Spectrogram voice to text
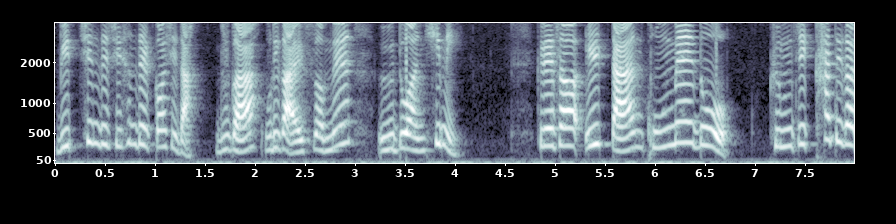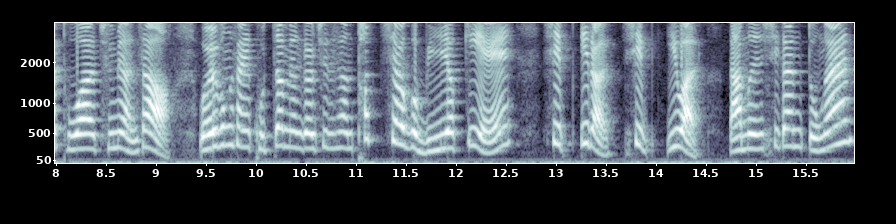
미친 듯이 흔들 것이다. 누가? 우리가 알 수 없는 의도한 힘이. 그래서 일단 공매도 금지 카드가 도와주면서 월봉상의 고점 연결 추세선 터치하고 밀렸기에 11월, 12월 남은 시간 동안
